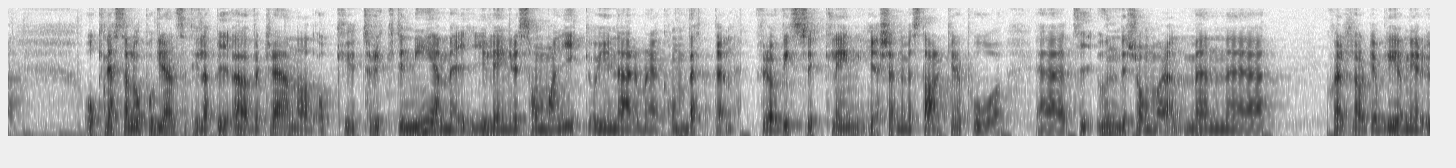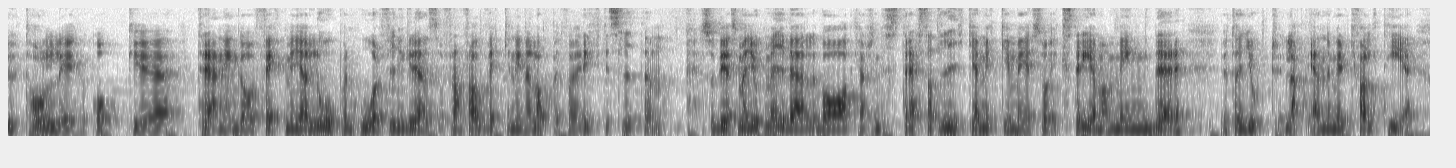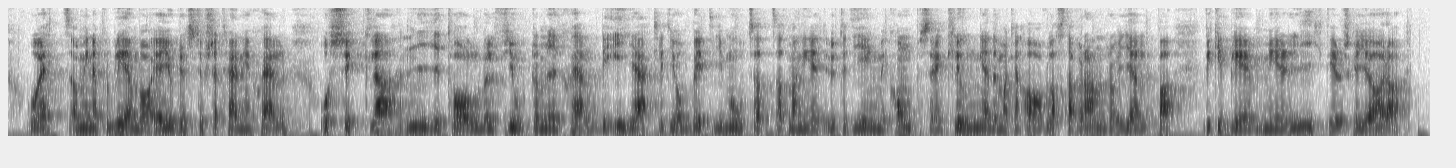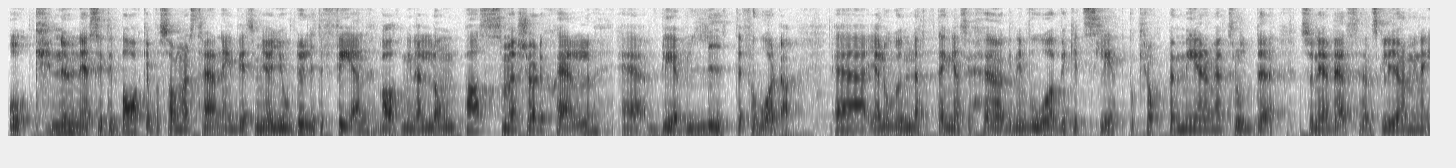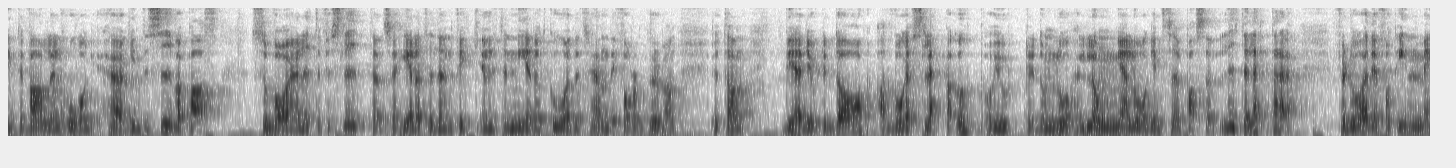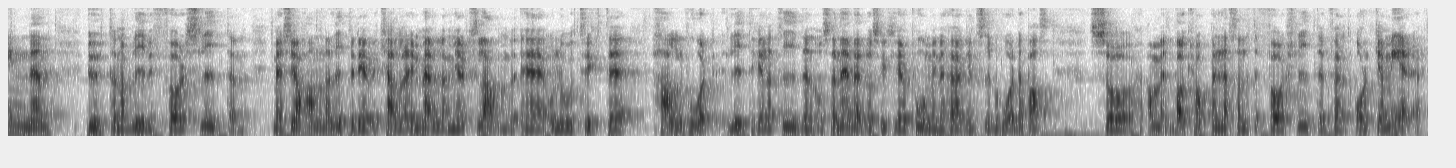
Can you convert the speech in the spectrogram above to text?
och nästan låg på gränsen till att bli övertränad och tryckte ner mig ju längre sommaren gick och ju närmare jag kom Vättern. För det var viss cykling jag kände mig starkare på eh, under sommaren men eh, Självklart, jag blev mer uthållig och eh, träningen gav effekt, men jag låg på en hårfin gräns och framförallt veckan innan loppet var jag riktigt sliten. Så det som har gjort mig väl var att kanske inte stressat lika mycket med så extrema mängder, utan gjort, lagt ännu mer kvalitet. Och ett av mina problem var, jag gjorde den största träningen själv och cykla 9, 12 eller 14 mil själv, det är jäkligt jobbigt i motsats att man är ute ett gäng med kompisar, en klunga där man kan avlasta varandra och hjälpa, vilket blir mer likt det du ska göra. Och nu när jag ser tillbaka på sommarens träning, det som jag gjorde lite fel var att mina långpass som jag körde själv eh, blev lite för hårda. Eh, jag låg och nötte en ganska hög nivå vilket slet på kroppen mer än vad jag trodde. Så när jag väl sen skulle göra mina intervall eller högintensiva pass så var jag lite för sliten så jag hela tiden fick en lite nedåtgående trend i formkurvan. Utan det jag hade gjort idag, att våga släppa upp och gjort de långa lågintensiva passen lite lättare. För då hade jag fått in mängden utan att ha blivit för sliten. Men så jag hamnade lite i det vi kallar i mellanmjölksland eh, och låg och tryckte halvhårt lite hela tiden och sen när jag väl då skulle kliva på mina högintensiva hårda pass så ja, men var kroppen nästan lite för sliten för att orka med det.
